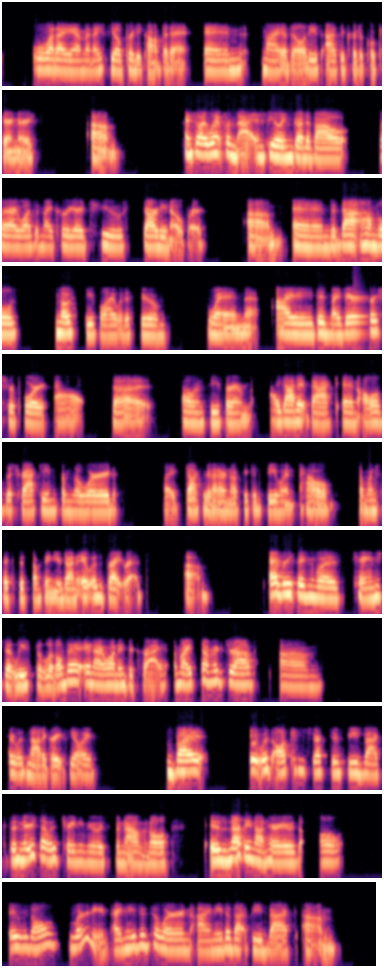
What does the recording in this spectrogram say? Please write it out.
what I am, and I feel pretty confident in my abilities as a critical care nurse. Um, and so I went from that and feeling good about where I was in my career to starting over. Um, and that humbles most people, I would assume, when I did my very first report at the LNC firm. I got it back and all of the tracking from the word like document. I don't know if you can see when how someone fixes something you've done. It was bright red. Um, everything was changed at least a little bit, and I wanted to cry. My stomach dropped. Um, it was not a great feeling, but it was all constructive feedback. The nurse that was training me was phenomenal. it was nothing on her. It was all it was all learning. I needed to learn. I needed that feedback. Um,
